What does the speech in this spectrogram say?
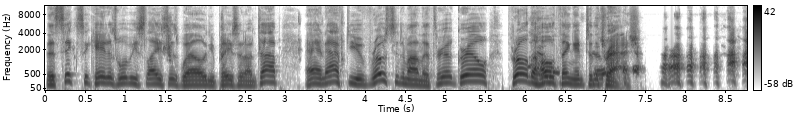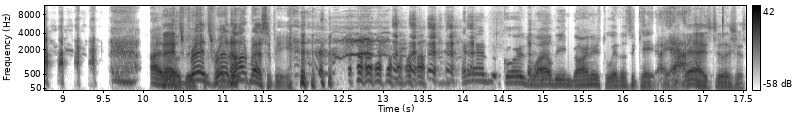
The six cicadas will be sliced as well, and you place it on top. And after you've roasted them on the thri- grill, throw the whole thing into the trash. That's Fred's. Red Hot recipe. and of course, while being garnished with a cicada. Yeah. yeah, it's delicious.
